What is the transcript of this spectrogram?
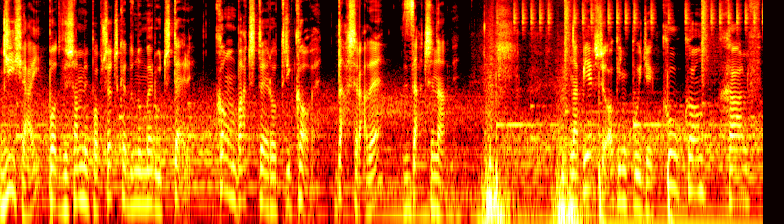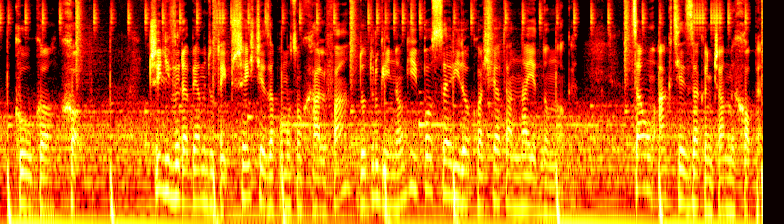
Dzisiaj podwyższamy poprzeczkę do numeru 4. Komba czterotrikowe. Dasz radę? Zaczynamy. Na pierwszy ogień pójdzie kółko, half, kółko, hop. Czyli wyrabiamy tutaj przejście za pomocą halfa do drugiej nogi po serii dookoła świata na jedną nogę. Całą akcję zakończamy hopem.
